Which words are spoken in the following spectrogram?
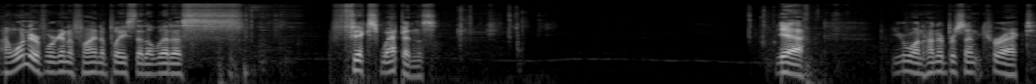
I wonder if we're going to find a place that'll let us fix weapons. Yeah. You're 100% correct.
